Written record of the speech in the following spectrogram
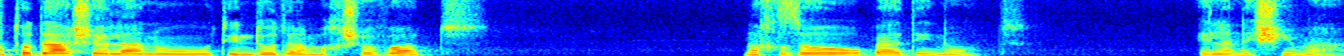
התודעה שלנו תנדוד על המחשבות, נחזור בעדינות אל הנשימה,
